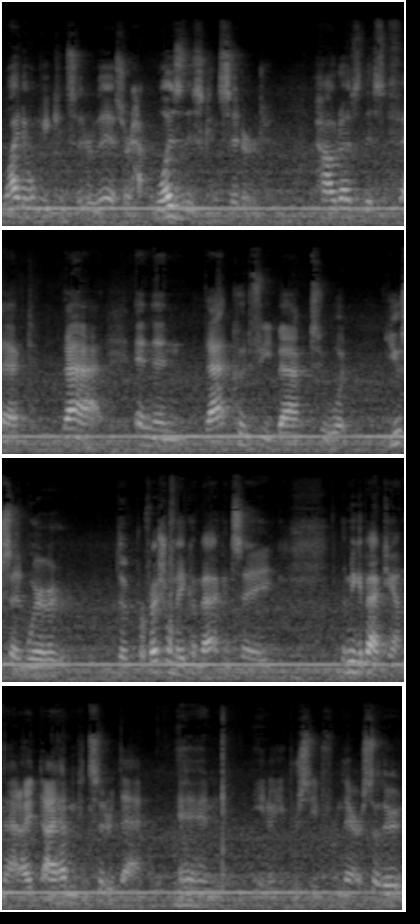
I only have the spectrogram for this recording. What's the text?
why don't we consider this? Or how, was this considered? How does this affect that? And then that could feed back to what you said, where the professional may come back and say, let me get back to you on that. I, I haven't considered that. And, you know, you proceed from there. So there,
